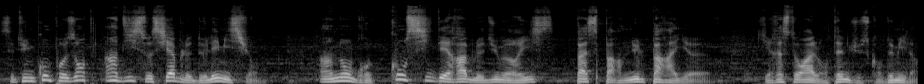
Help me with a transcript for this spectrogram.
c'est une composante indissociable de l'émission. Un nombre considérable d'humoristes passe par nulle part ailleurs, qui restera à l'antenne jusqu'en 2001.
